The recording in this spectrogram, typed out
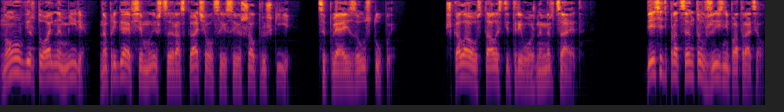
Но в виртуальном мире напрягая все мышцы, раскачивался и совершал прыжки, цепляясь за уступы. Шкала усталости тревожно мерцает. Десять процентов жизни потратил,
